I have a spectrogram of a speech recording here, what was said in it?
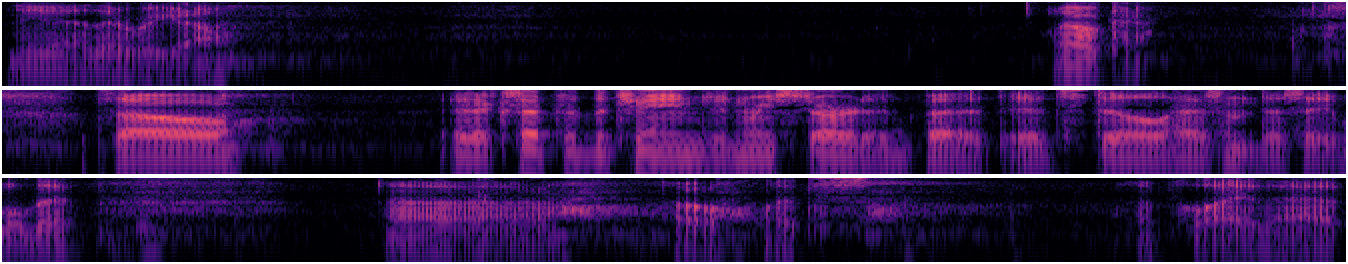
Yeah, there we go. Okay. So, it accepted the change and restarted, but it still hasn't disabled it. Uh, oh, let's apply that.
